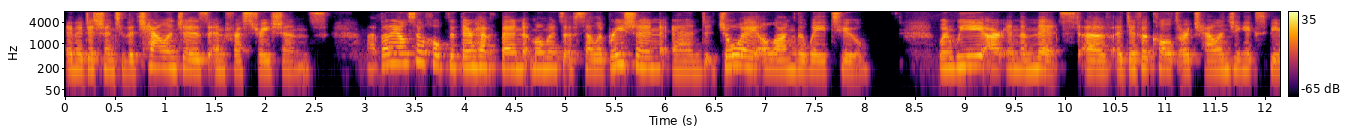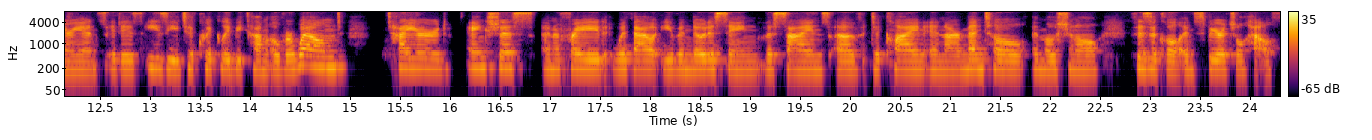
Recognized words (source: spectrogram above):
in addition to the challenges and frustrations. Uh, but I also hope that there have been moments of celebration and joy along the way, too. When we are in the midst of a difficult or challenging experience, it is easy to quickly become overwhelmed, tired, anxious, and afraid without even noticing the signs of decline in our mental, emotional, physical, and spiritual health.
